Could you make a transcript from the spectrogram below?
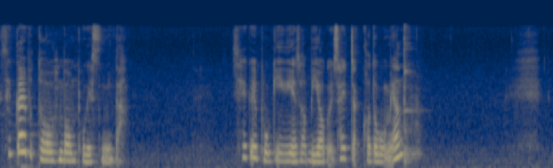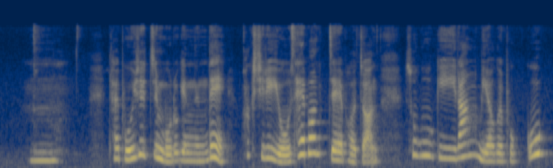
색깔부터 한번 보겠습니다. 색을 보기 위해서 미역을 살짝 걷어보면 음, 잘 보이실지 모르겠는데 확실히 요 세 번째 버전 소고기랑 미역을 볶고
